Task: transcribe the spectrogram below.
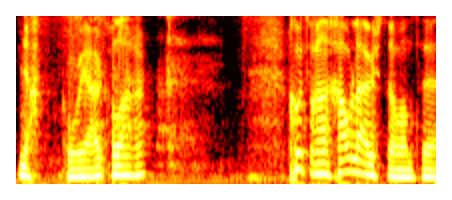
Ja, ik hoor je uitgelachen. Goed, we gaan gauw luisteren, want uh,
